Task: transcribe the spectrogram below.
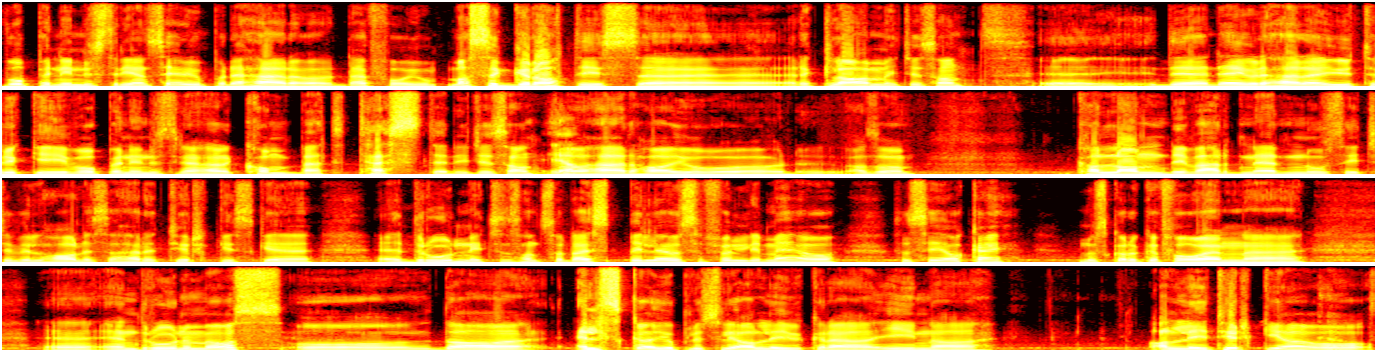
Våpenindustrien ser jo på det her, og de får jo masse gratis eh, reklame, ikke sant. Eh, det, det er jo det her uttrykket i våpenindustrien her, 'combat tested', ikke sant. Ja. Og her har jo Altså hva land i verden er det nå som ikke vil ha disse her tyrkiske eh, dronene? ikke sant? Så de spiller jo selvfølgelig med, og så sier OK, nå skal dere få en, eh, en drone med oss. Og da elsker jo plutselig alle i Ukraina alle i Tyrkia. og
